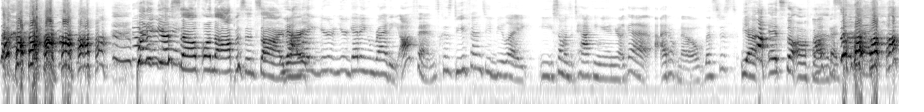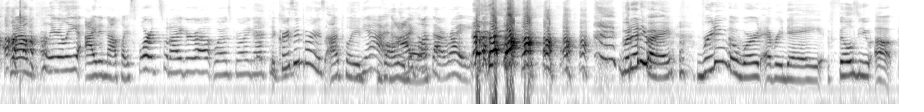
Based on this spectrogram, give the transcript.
yourself on the opposite side, Yeah, right? like you're you're getting ready. Offense, because defense, you'd be like, you, someone's attacking you, and you're like, eh, I don't know. That's just yeah, it's the offense. offense. Okay. well, clearly, I did not play sports when I grew up. When I was growing up, the Did you? crazy part is I played Yeah, volleyball. I got that right. but anyway, reading the word every day fills you up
